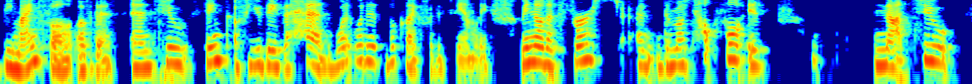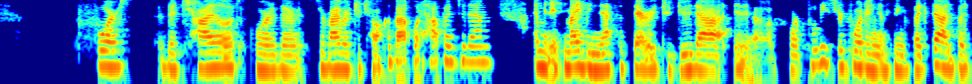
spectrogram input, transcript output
be mindful of this and to think a few days ahead what would it look like for this family we know that first and the most helpful is not to force the child or the survivor to talk about what happened to them i mean it might be necessary to do that uh, for police reporting and things like that but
